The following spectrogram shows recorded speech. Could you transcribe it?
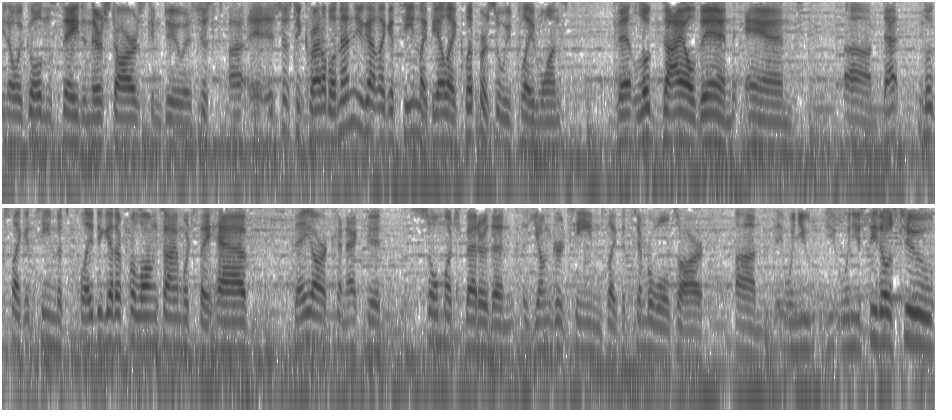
you know what Golden State and their stars can do. It's just uh, it's just incredible. And then you got like a team like the LA Clippers who we've played once that look dialed in, and um, that looks like a team that's played together for a long time, which they have. They are connected so much better than the younger teams like the Timberwolves are. Um, when you when you see those two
